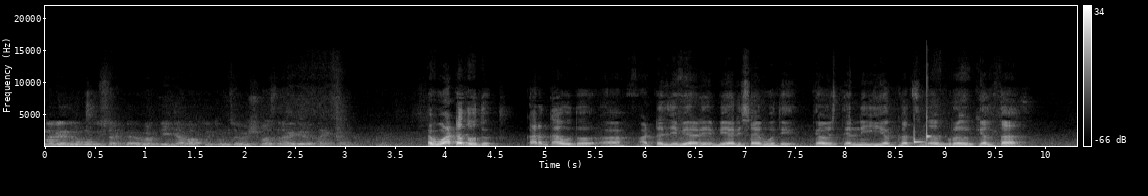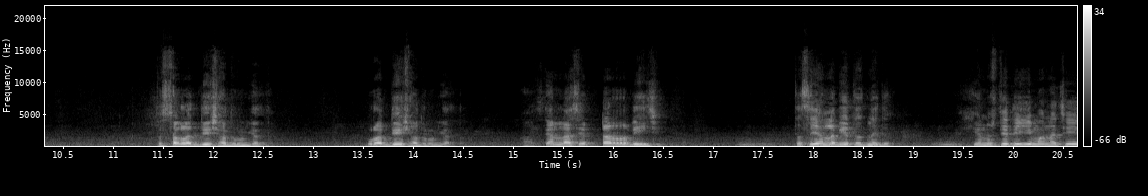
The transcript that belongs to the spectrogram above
नरेंद्र मोदी सरकारवरती ह्या बाबतीत तुमचा विश्वास राहिलेला नाही का? वाटत होतं. कारण काय होतं अटलजी बिहारी बिहारी साहेब होते. त्यावेळेस त्यांनी एकच प्रयोग केला तर सगळा देश हादरून गेला पुरा देश हादरून गेला हा, त्यांना असे टर भ्यायचे. तसं यांना भेटच नाही तर. हे नुसते ते विमानाचे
